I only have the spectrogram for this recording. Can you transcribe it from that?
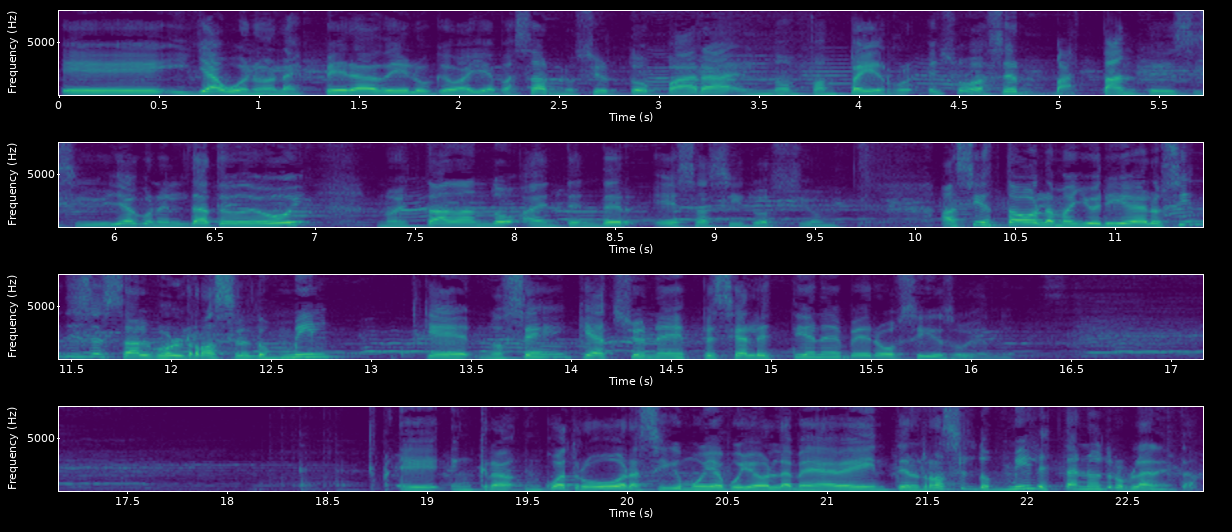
Eh, y ya bueno, a la espera de lo que vaya a pasar, ¿no es cierto? Para el non-fan payroll. Eso va a ser bastante decisivo. Ya con el dato de hoy nos está dando a entender esa situación. Así ha estado la mayoría de los índices, salvo el Russell 2000, que no sé qué acciones especiales tiene, pero sigue subiendo. Eh, en, 4 horas sigue muy apoyado en la media de 20. El Russell 2000 está en otro planeta.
